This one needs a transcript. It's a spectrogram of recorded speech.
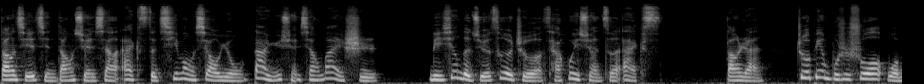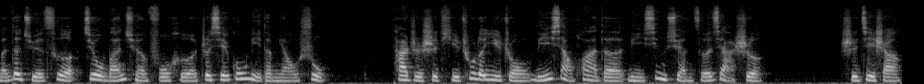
当且仅当选项 X 的期望效用大于选项 Y 时，理性的决策者才会选择 X。当然，这并不是说我们的决策就完全符合这些公理的描述，它只是提出了一种理想化的理性选择假设。实际上，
